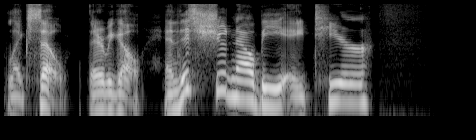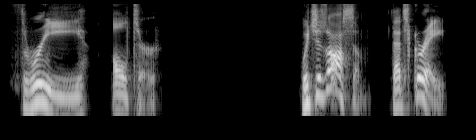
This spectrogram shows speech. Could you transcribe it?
like so. There we go. And this should now be a tier 3 altar, which is awesome. That's great.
